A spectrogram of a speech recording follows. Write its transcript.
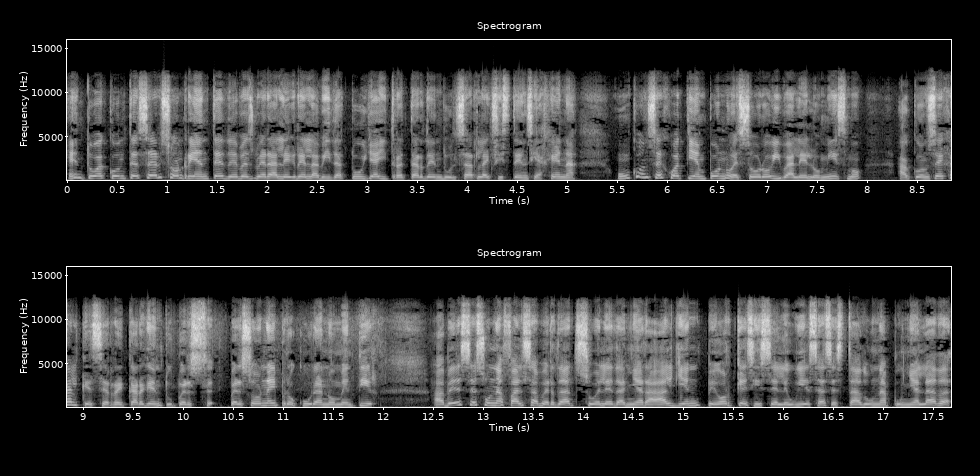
En tu acontecer sonriente debes ver alegre la vida tuya y tratar de endulzar la existencia ajena. Un consejo a tiempo no es oro y vale lo mismo. Aconseja al que se recargue en tu persona y procura no mentir. A veces una falsa verdad suele dañar a alguien peor que si se le hubiese asestado una puñalada.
